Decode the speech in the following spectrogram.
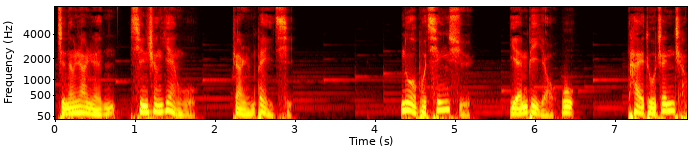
只能让人心生厌恶，让人背弃。诺不轻许，言必有物，态度真诚，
